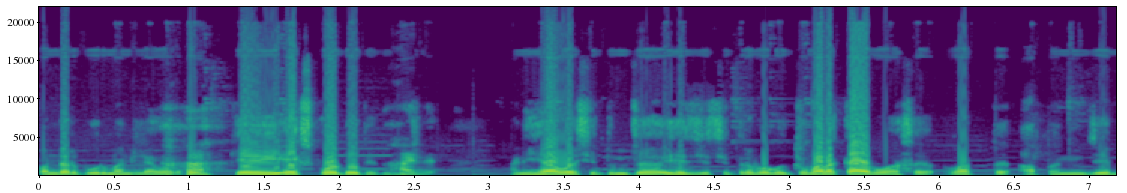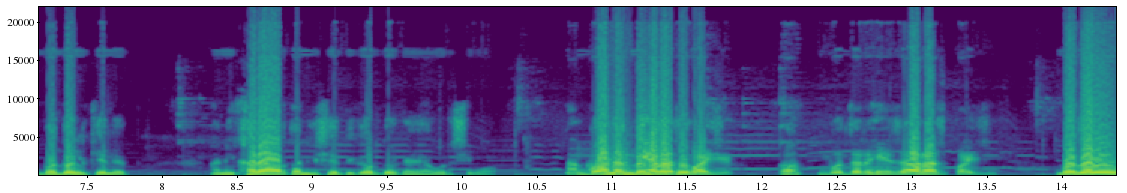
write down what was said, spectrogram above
पंढरपूर म्हटल्यावर केळी एक्सपोर्ट होते तुमची. आणि ह्या वर्षी तुमचं हे जे चित्र बघून तुम्हाला काय भाऊ असं वाटतं? आपण जे बदल केलेत आणि खऱ्या अर्थाने शेती करतोय का या वर्षी भाऊ नाही, बदल आनंद केलाच मिळतो. पाहिजे? बदल ही झालाच पाहिजे. बदल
